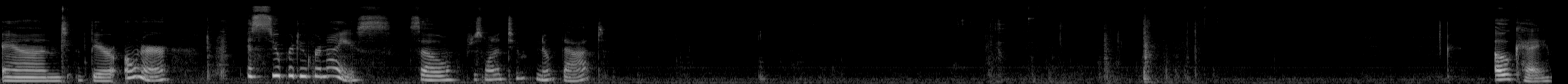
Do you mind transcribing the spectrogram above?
and their owner is super duper nice. So just wanted to note that. Okay,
